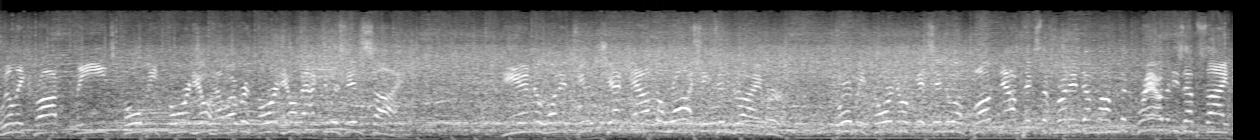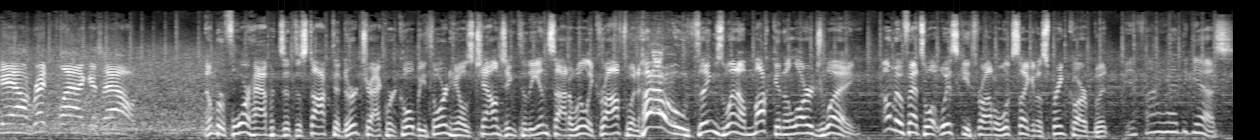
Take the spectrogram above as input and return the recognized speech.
Willie Croft leads Colby Thornhill. However, Thornhill back to his inside. And the one and two check out the Washington driver. Colby Thornhill gets into a bump, now picks the front end up off the ground, and he's upside down. Red flag is out. Number four happens at the Stockton Dirt Track where Colby Thornhill is challenging to the inside of Willie Croft when, ho, things went amuck in a large way. I don't know if that's what Whiskey Throttle looks like in a sprint car, but if I had to guess.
